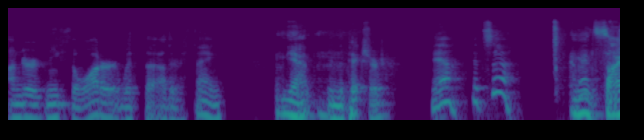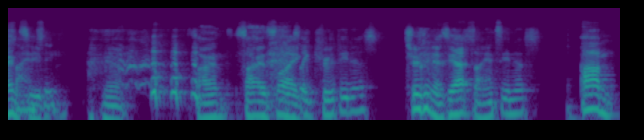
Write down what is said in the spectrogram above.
underneath the water with the other thing. Yeah. In the picture. Yeah. It's uh. I mean, it's sciencey. Yeah. science. Science like, like truthiness. Truthiness. Yeah. Scienciness. Um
